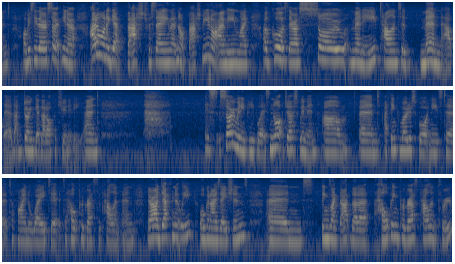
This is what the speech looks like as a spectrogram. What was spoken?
And obviously, there are so you know, I don't want to get bashed for saying that, not bashed, but you know what I mean. Like, of course, there are so many talented men out there that don't get that opportunity, and it's so many people. It's not just women. Um, and I think motorsport needs to, to find a way to, to help progress the talent. And there are definitely organizations and things like that that are helping progress talent through,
